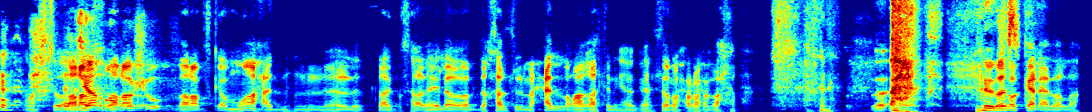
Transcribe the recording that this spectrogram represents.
ما استوى ضربت جرب ضربت, وشوف. ضربت كم واحد من الثاقس هذه لو دخلت المحل راغتني قالت روح روح. بس- توكل على الله.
